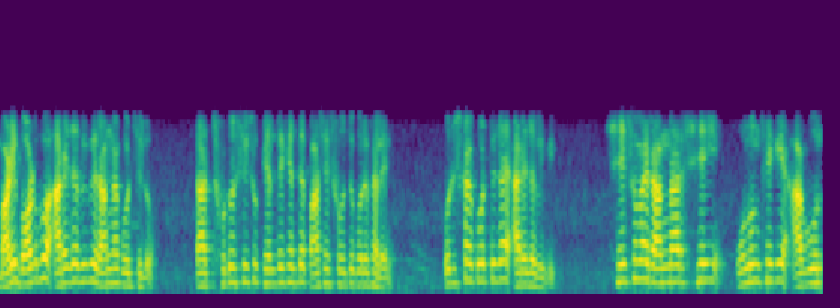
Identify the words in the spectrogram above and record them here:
বাড়ি বড় আরেজা বিবি রান্না করছিল। তার ছোট শিশু খেলতে খেলতে পাশে শৌচ করে ফেলেন। পরিষ্কার করতে যায় আরেজা বিবি। সেই সময় রান্নার সেই উনুন থেকে আগুন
